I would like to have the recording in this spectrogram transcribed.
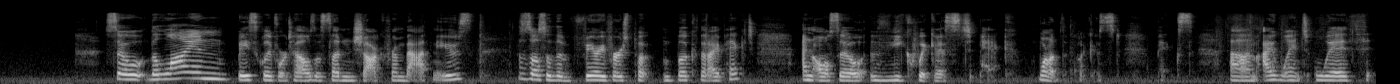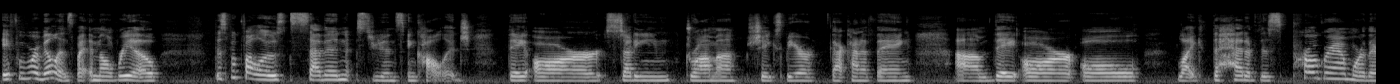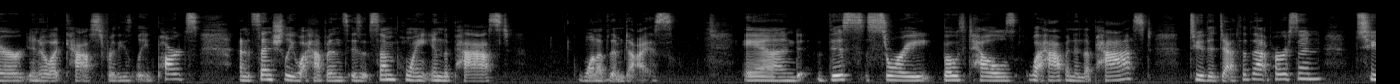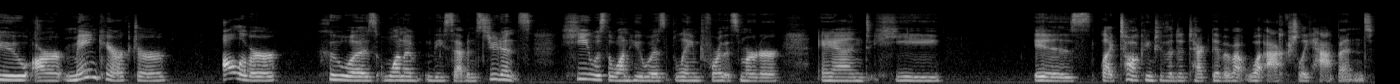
So The Lion basically foretells a sudden shock from bad news. This is also the very first book that I picked and also the quickest pick, one of the quickest picks. Um, I went with If We Were Villains by ML Rio. This book follows seven students in college. They are studying drama, Shakespeare, that kind of thing. Um, they are all like the head of this program where they're, you know, like cast for these lead parts. And essentially what happens is at some point in the past, one of them dies. And this story both tells what happened in the past to the death of that person to our main character, Oliver, who was one of the seven students. He was the one who was blamed for this murder and he is like talking to the detective about what actually happened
